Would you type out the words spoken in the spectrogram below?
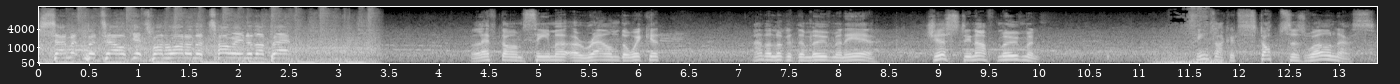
Samit Patel gets one right on the toe end of the bat. Left arm seamer around the wicket. Have a look at the movement here. Just enough movement. Seems like it stops as well, Nas.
